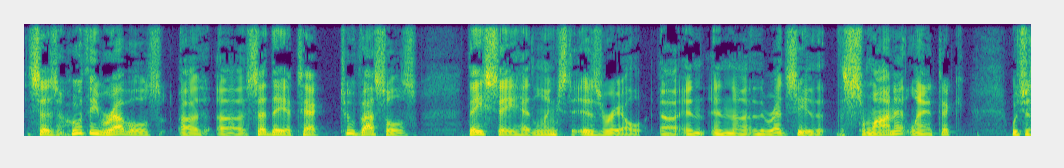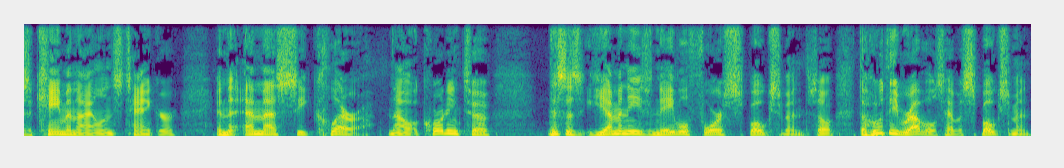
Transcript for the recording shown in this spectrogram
It says Houthi rebels uh, uh, said they attacked two vessels they say had links to Israel uh, in in, uh, the Red Sea. The, the Swan Atlantic, which is a Cayman Islands tanker, and the MSC Clara. Now, according to this is Yemeni's naval force spokesman. So the Houthi rebels have a spokesman.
